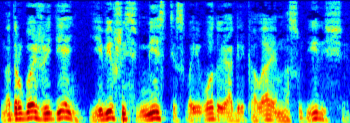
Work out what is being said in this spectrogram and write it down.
На другой же день, явившись вместе с воеводой Агриколаем на судилище,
